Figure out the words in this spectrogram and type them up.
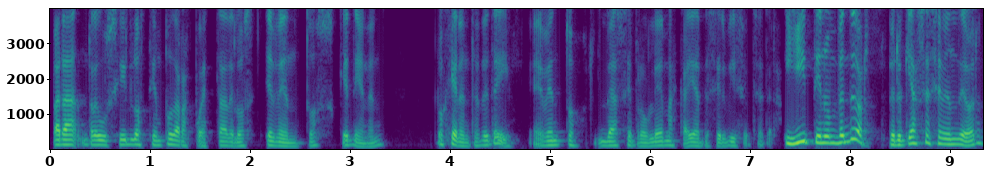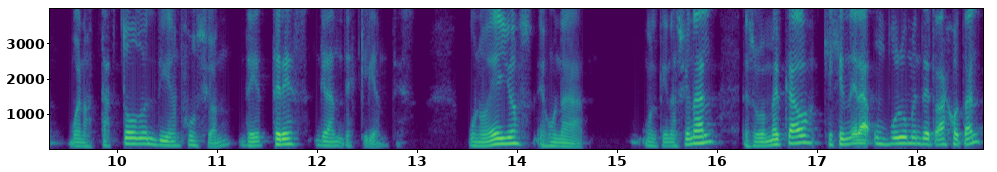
para reducir los tiempos de respuesta de los eventos que tienen los gerentes de TI. Eventos hace problemas, caídas de servicio, etc. Y tiene un vendedor. ¿Pero qué hace ese vendedor? Bueno, está todo el día en función de tres grandes clientes. Uno de ellos es una multinacional de supermercados que genera un volumen de trabajo tal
